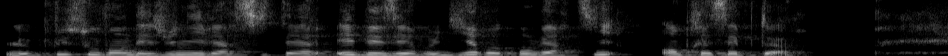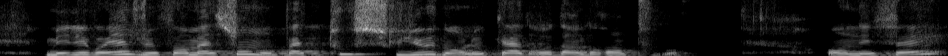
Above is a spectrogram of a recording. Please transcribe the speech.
le plus souvent des universitaires et des érudits reconvertis en précepteurs. Mais les voyages de formation n'ont pas tous lieu dans le cadre d'un grand tour. En effet,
